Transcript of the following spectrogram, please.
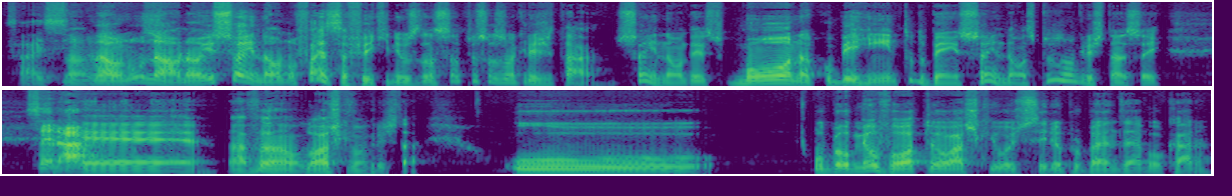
faz sim. Não, não, não, não, não, isso aí não, não faz essa fake news, não, senão as pessoas vão acreditar. Isso aí não, desse. Mônaco, Berrim, tudo bem, isso aí não, as pessoas vão acreditar nisso aí. Será? É... Ah, vão, lógico que vão acreditar. O o, o, meu voto, eu acho que hoje seria pro Brian Debo, cara.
